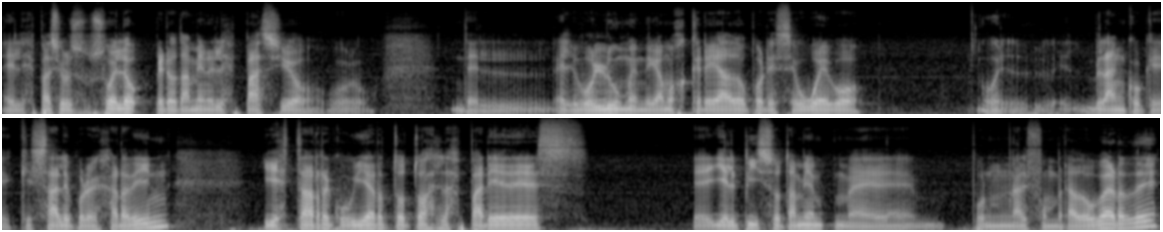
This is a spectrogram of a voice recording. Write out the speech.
el espacio del subsuelo, pero también el espacio del el volumen, digamos, creado por ese huevo o el, blanco que, sale por el jardín, y está recubierto todas las paredes eh, y el piso también eh, por un alfombrado verde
